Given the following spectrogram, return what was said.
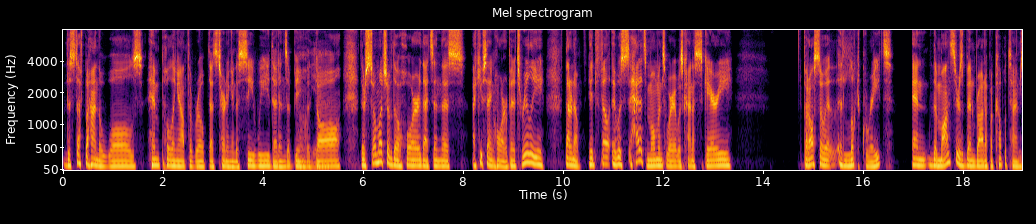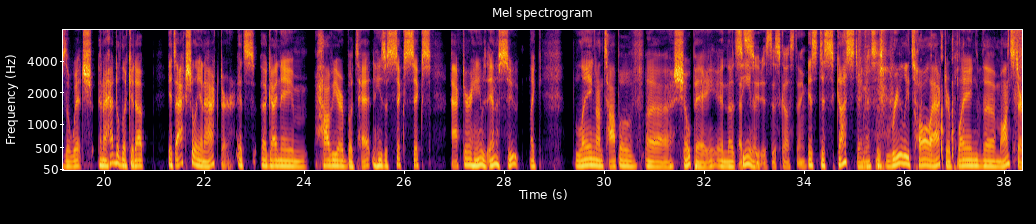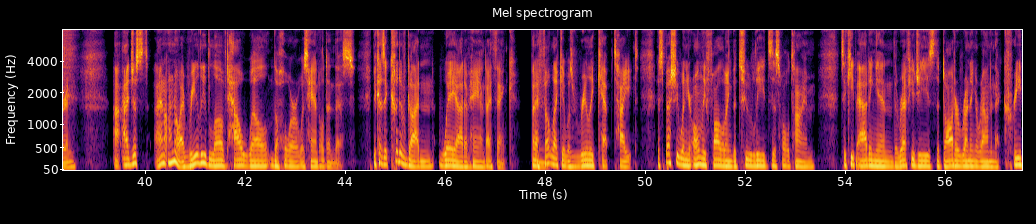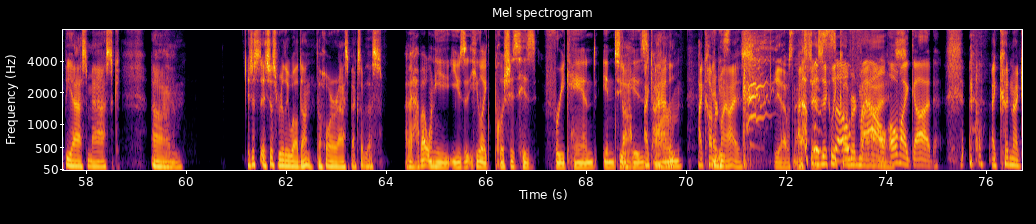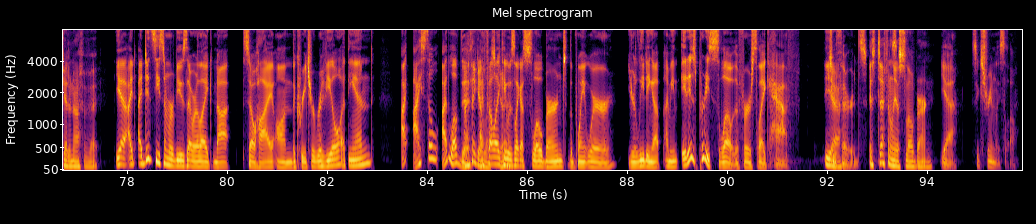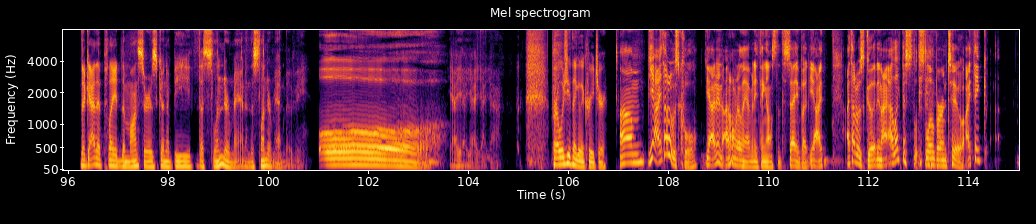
the stuff behind the walls him pulling out the rope that's turning into seaweed that ends up being Oh, the yeah. doll there's so much of the horror that's in this i keep saying horror but it's really I don't know. It felt it was had its moments where it was kind of scary, but also it, it looked great. And the monster's been brought up a couple times, the witch, and I had to look it up. It's actually an actor. It's a guy named Javier Botet, and he's a six six actor. He was in a suit, like laying on top of uh Sope in the That scene. suit is disgusting. It's disgusting. It's this really tall actor playing the monster, and I, I just I don't, I don't know. I really loved how well the horror was handled in this because it could have gotten way out of hand. I think, but I Mm. felt like it was really kept tight, especially when you're only following the two leads this whole time. To keep adding in the refugees, the daughter running around in that creepy ass mask. Um, it just it's just really well done. The horror aspects of this. I mean, how about when he uses he like pushes his freak hand into Stop. his I- I had to- arm? I covered my eyes. Yeah, it was I nice. physically covered my eyes. Oh my god. I could not get enough of it. Yeah, I I did see some reviews that were like not so high on the creature reveal at the end. I I still I loved it. I think it I felt like it was like a slow burn to the point where you're leading up. I mean, it is pretty slow the first like half, two thirds. it's definitely a slow burn. Yeah, it's extremely slow. The guy that played the monster is going to be the Slender Man in the Slender Man movie. Oh, Yeah, yeah, yeah, yeah, yeah. Bro, what'd you think of the creature? Um, yeah, I thought it was cool. Yeah, I didn't. I don't really have anything else to say, but yeah, I I thought it was good, and I, I like the sl- slow burn too. I think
